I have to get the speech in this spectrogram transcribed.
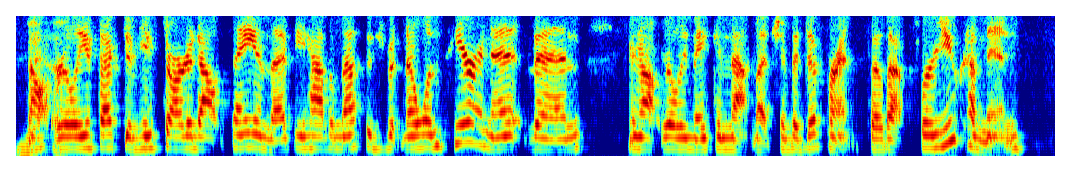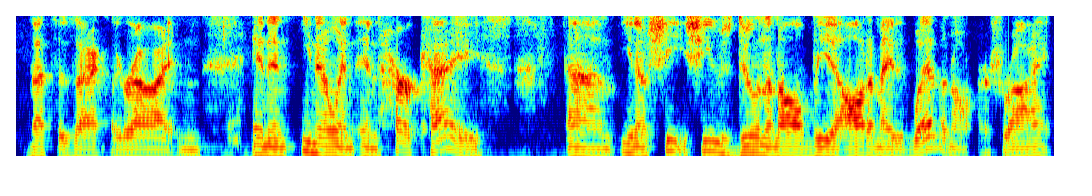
yeah. not really effective. You started out saying that if you have a message but no one's hearing it, then you're not really making that much of a difference. So that's where you come in. That's exactly right. And and in you know in in her case, um, you know she she was doing it all via automated webinars, right?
